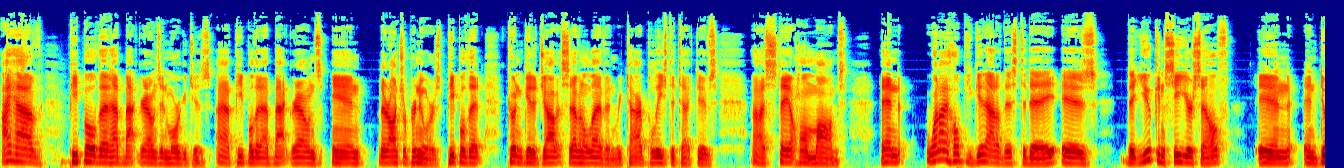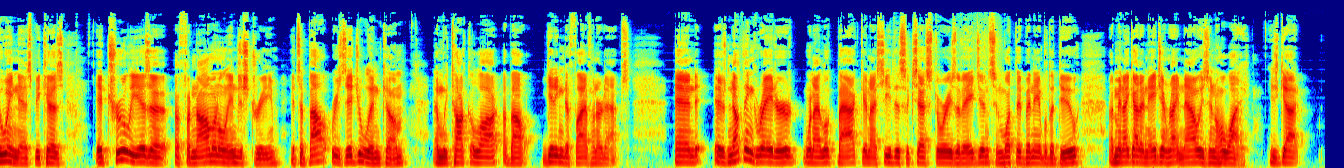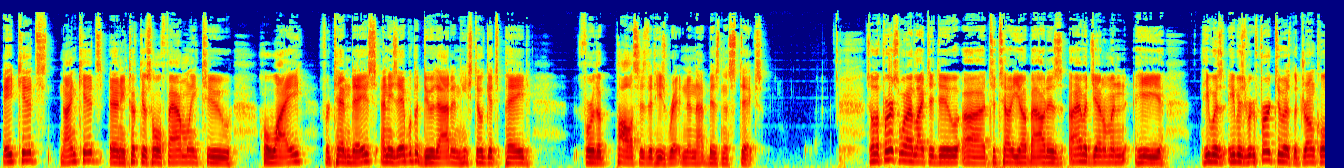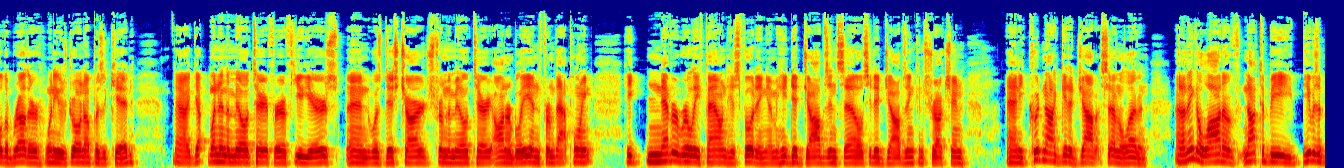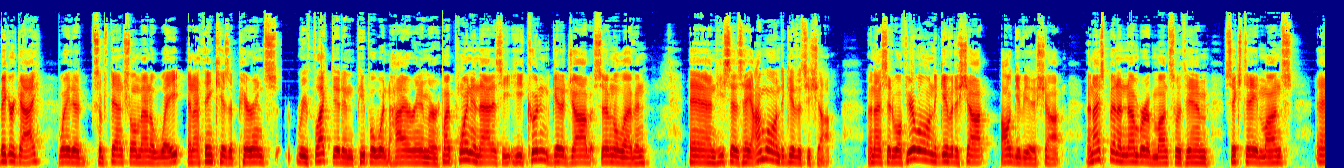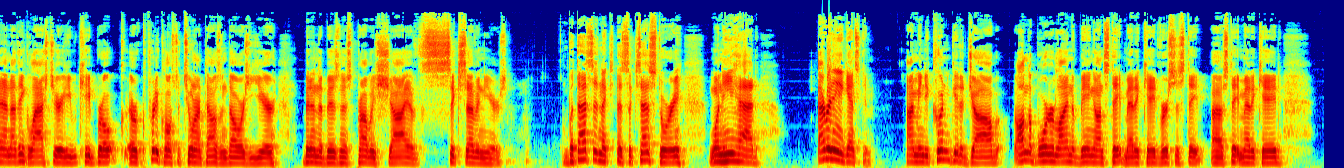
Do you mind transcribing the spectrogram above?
I have people that have backgrounds in mortgages. I have people that have backgrounds in they're entrepreneurs, people that couldn't get a job at 7-Eleven, retired police detectives, uh, stay-at-home moms. And what I hope you get out of this today is that you can see yourself in in doing this because it truly is a, a phenomenal industry. It's about residual income, and we talk a lot about getting to 500 apps. And there's nothing greater when I look back and I see the success stories of agents and what they've been able to do. I mean, I got an agent right now. He's in Hawaii. He's got eight kids, nine kids, and he took his whole family to Hawaii for 10 days and he's able to do that and he still gets paid for the policies that he's written and that business sticks. So the first one I'd like to do, uh, to tell you about is I have a gentleman. He, he was he was referred to as the drunk older brother when he was growing up as a kid. Uh, got, went in the military for a few years and was discharged from the military honorably. And from that point, he never really found his footing. I mean, he did jobs in sales, he did jobs in construction, and he could not get a job at 7-Eleven. And I think a lot of, not to be, he was a bigger guy weighed a substantial amount of weight. And I think his appearance reflected and people wouldn't hire him. Or my point in that is he, he couldn't get a job at 7-Eleven. And he says, Hey, I'm willing to give this a shot. And I said, Well, if you're willing to give it a shot, I'll give you a shot. And I spent a number of months with him, six to eight months. And I think last year he, he broke or pretty close to $200,000 a year. Been in the business probably shy of six, seven years. But that's an, a success story when he had everything against him. I mean, he couldn't get a job on the borderline of being on state Medicaid versus state uh, state Medicaid.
